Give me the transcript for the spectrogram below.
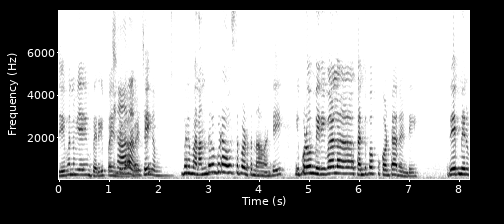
జీవన వ్యయం పెరిగిపోయింది కాబట్టి మరి మనందరం కూడా అవస్థపడుతున్నామండి. ఇప్పుడు మీరు ఇవాళ కందిపప్పు కొంటారండి. రేపు మీరు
